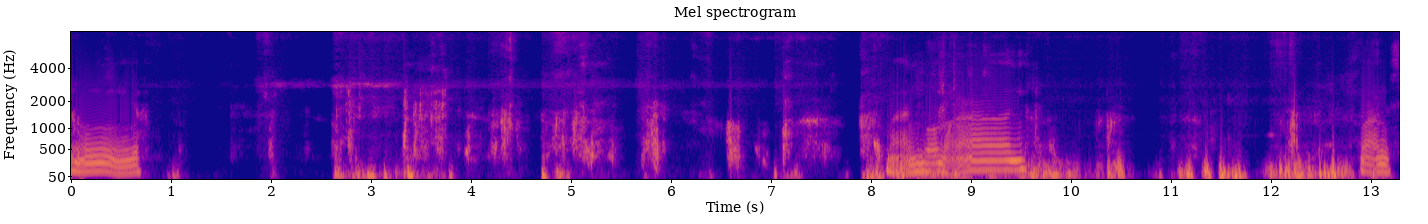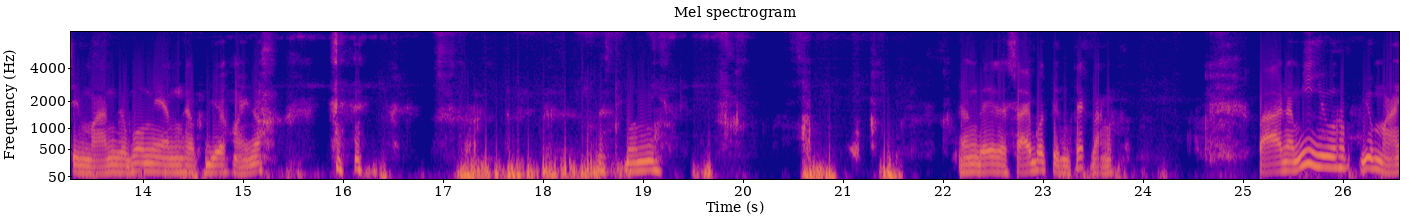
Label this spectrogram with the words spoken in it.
นิ่งอยู่มานบ่มานมานสิมานกับบ่แมนครับเหยื่อหอยเนาะ บ่มีทางใดก็สายบ่ตึงแตกหลังปลาน่ะมีอยู่ครับอยู่หมาย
